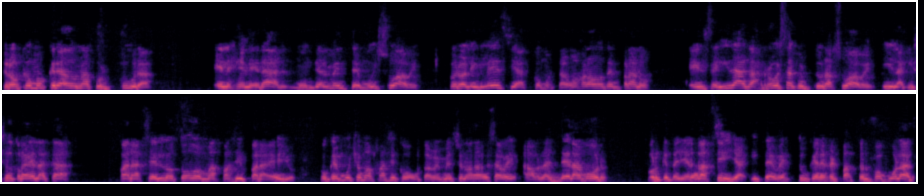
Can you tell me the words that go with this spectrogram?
creo que hemos creado una cultura en general, mundialmente, muy suave, pero la iglesia, como estábamos hablando temprano, enseguida agarró esa cultura suave y la quiso traer acá para hacerlo todo más fácil para ellos. Porque es mucho más fácil, como también mencionaba esa vez, hablar del amor, porque te llena la silla y te ves tú que eres el pastor popular,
